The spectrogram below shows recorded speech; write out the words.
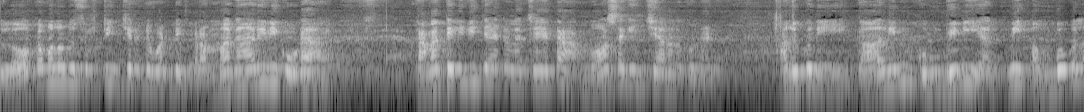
లోకములను సృష్టించినటువంటి బ్రహ్మగారిని కూడా తన తెలివితేటల చేత మోసగించాననుకున్నాడు. అనుకుని గాలిన్ కుంభిని అగ్ని అంబువుల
